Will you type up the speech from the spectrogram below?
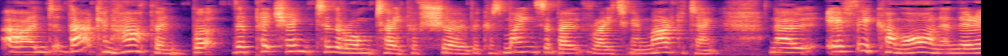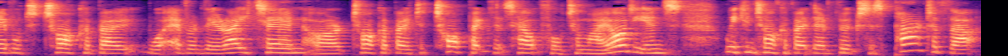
And that can happen, but they're pitching to the wrong type of show because mine's about writing and marketing. Now, if they come on and they're able to talk about whatever they're writing or talk about a topic that's helpful to my audience, we can talk about their books as part of that,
